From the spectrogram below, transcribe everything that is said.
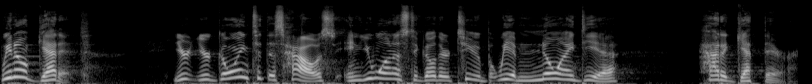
We don't get it. You're, you're going to this house and you want us to go there too, but we have no idea how to get there.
